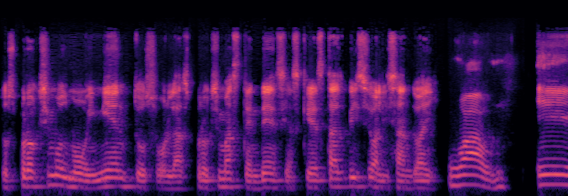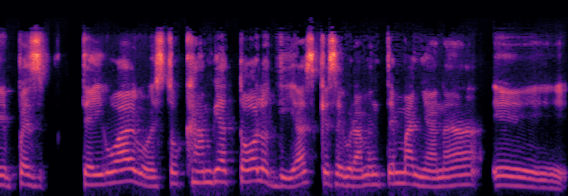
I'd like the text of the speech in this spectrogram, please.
los próximos movimientos o las próximas tendencias? ¿Qué estás visualizando ahí? Wow, eh, pues te digo algo, esto cambia todos los días, que seguramente mañana, eh,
